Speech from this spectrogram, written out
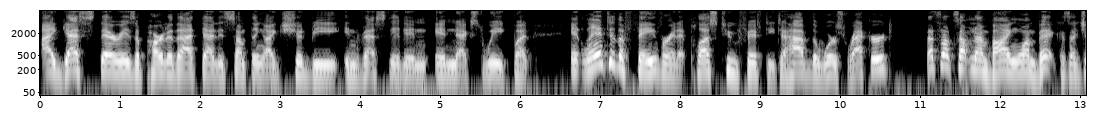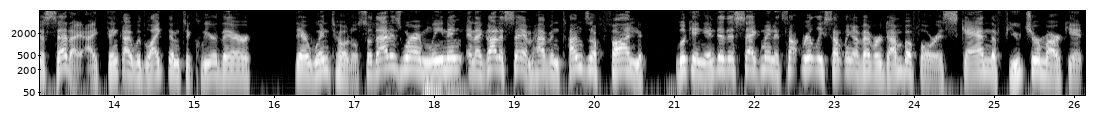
I guess there is a part of that that is something I should be invested in in next week. But Atlanta, the favorite at plus 250 to have the worst record, that's not something I'm buying one bit because I just said I, I think I would like them to clear their their win total. So that is where I'm leaning. And I got to say, I'm having tons of fun looking into this segment. It's not really something I've ever done before is scan the future market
